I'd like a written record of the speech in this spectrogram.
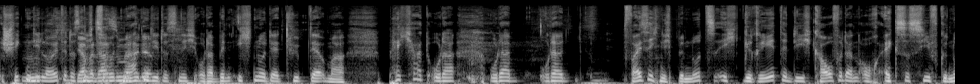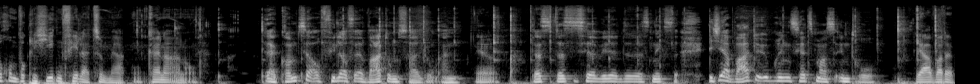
schicken die Leute das Ja, nicht da zurück, merken die das nicht? Oder bin ich nur der Typ, der immer Pech hat? Oder, oder, oder weiß ich nicht, benutze ich Geräte, die ich kaufe, dann auch exzessiv genug, um wirklich jeden Fehler zu merken? Keine Ahnung. Da kommt es ja auch viel auf Erwartungshaltung an. Ja. Das, das ist ja wieder das nächste. Ich erwarte übrigens jetzt mal das Intro. Ja, warte.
